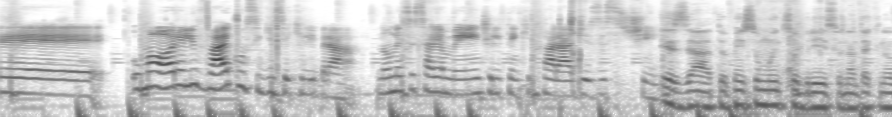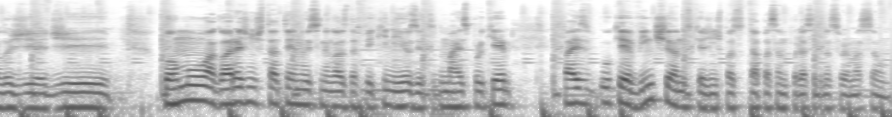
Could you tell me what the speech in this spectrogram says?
é, uma hora ele vai conseguir se equilibrar. Não necessariamente ele tem que parar de existir. Exato, eu penso muito sobre isso na tecnologia, de como agora a gente tá tendo esse negócio da fake news e tudo mais, porque faz o que? 20 anos que a gente tá passando por essa transformação.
